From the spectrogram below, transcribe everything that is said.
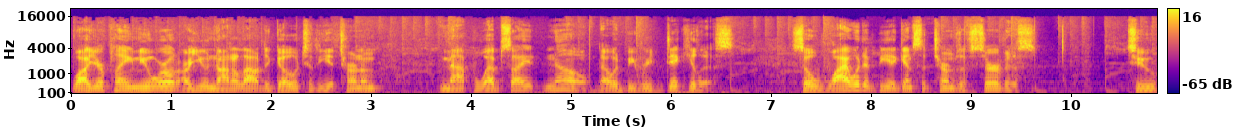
While you're playing New World, are you not allowed to go to the Aeternum map website? No, that would be ridiculous. So why would it be against the terms of service to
